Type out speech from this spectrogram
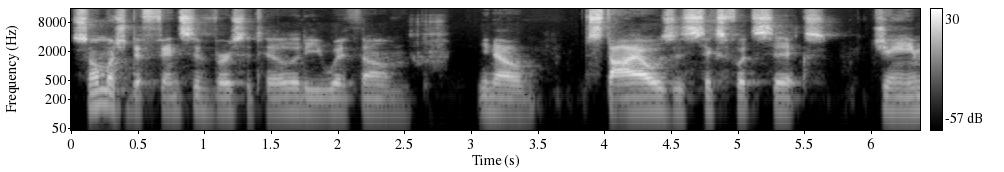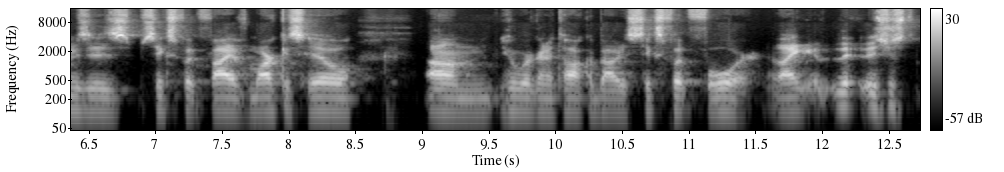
so much defensive versatility. With um, you know, Styles is six foot six, James is six foot five, Marcus Hill, um, who we're going to talk about, is six foot four. Like it's just,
